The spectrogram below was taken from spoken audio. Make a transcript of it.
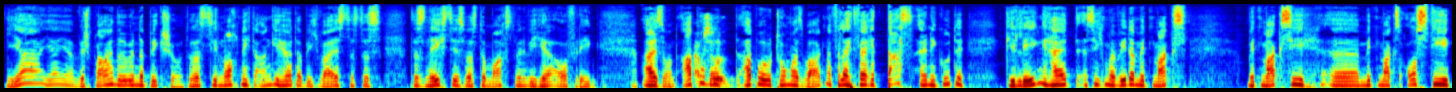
Ja, ja, ja. Wir sprachen darüber in der Big Show. Du hast sie noch nicht angehört, aber ich weiß, dass das das nächste ist, was du machst, wenn wir hier auflegen. Also, und apropos, apropos Thomas Wagner, vielleicht wäre das eine gute Gelegenheit, sich mal wieder mit Max, mit Maxi, äh, mit Max Osti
